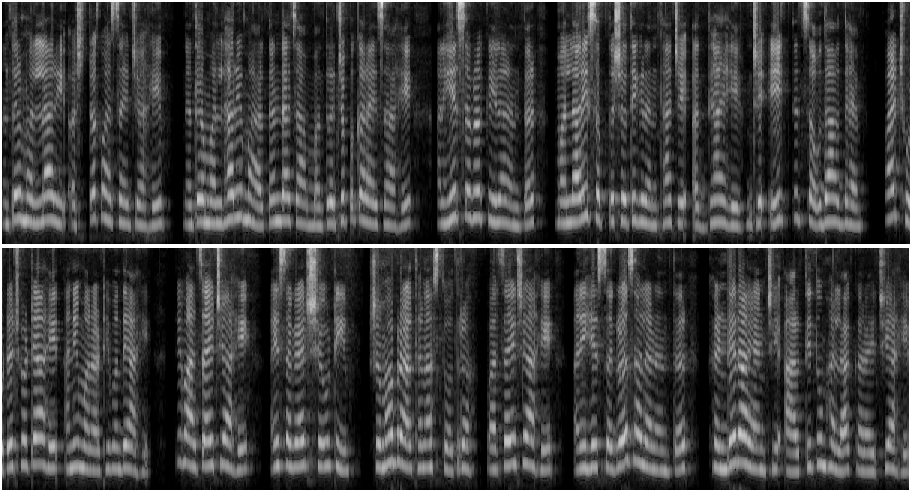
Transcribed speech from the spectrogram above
नंतर मल्हारी अष्टक वाचायचे आहे नंतर मल्हारी मार्तंडाचा मंत्रजप करायचा आहे आणि हे सगळं केल्यानंतर मल्हारी सप्तशती ग्रंथाचे अध्याय हे जे एक ते चौदा अध्याय फार छोटे छोटे आहेत आणि मराठीमध्ये आहे. ते वाचायचे आहे आणि सगळ्यात शेवटी क्षमा प्रार्थना स्तोत्र वाचायचे आहे आणि हे सगळं झाल्यानंतर खंडेरायांची आरती तुम्हाला करायची आहे.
